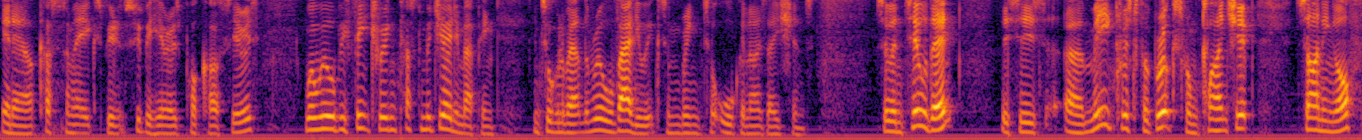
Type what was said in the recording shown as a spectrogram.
in our Customer Experience Superheroes podcast series, where we will be featuring customer journey mapping and talking about the real value it can bring to organisations. So until then, this is uh, me, Christopher Brooks from Clientship, signing off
